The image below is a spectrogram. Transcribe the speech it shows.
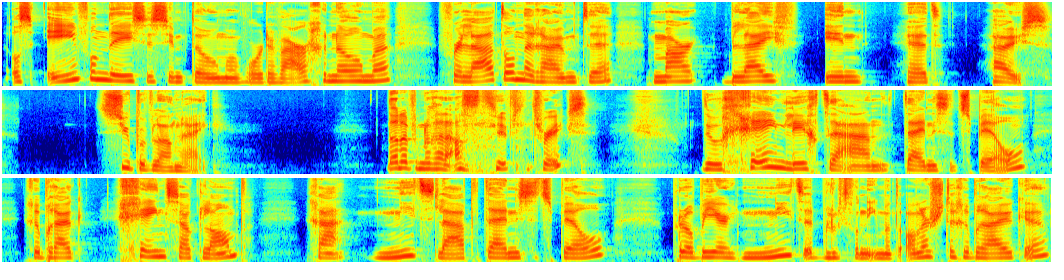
Als een van deze symptomen worden waargenomen, verlaat dan de ruimte, maar blijf in het huis. Superbelangrijk. Dan heb ik nog een aantal tips en tricks. Doe geen lichten aan tijdens het spel. Gebruik geen zaklamp. Ga niet slapen tijdens het spel. Probeer niet het bloed van iemand anders te gebruiken.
